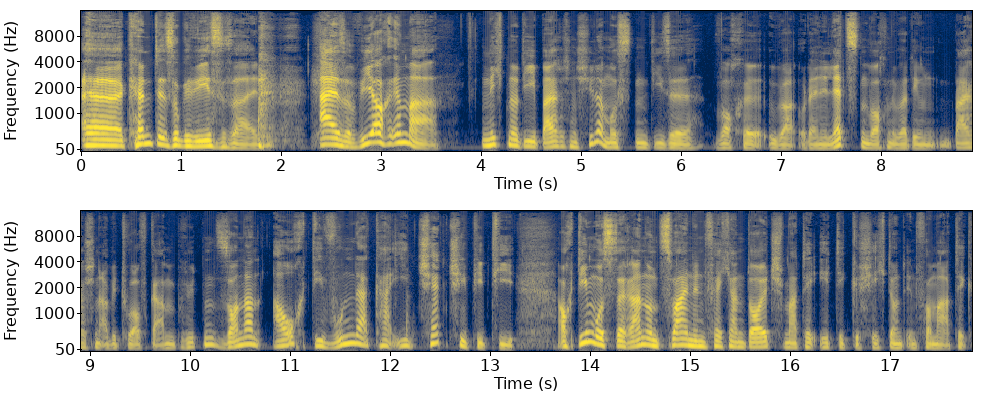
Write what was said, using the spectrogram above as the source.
äh, könnte so gewesen sein. Also, wie auch immer. Nicht nur die bayerischen Schüler mussten diese Woche über oder in den letzten Wochen über den bayerischen Abituraufgaben brüten, sondern auch die Wunder-KI ChatGPT. Auch die musste ran und zwar in den Fächern Deutsch, Mathe, Ethik, Geschichte und Informatik.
